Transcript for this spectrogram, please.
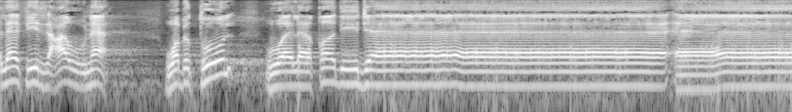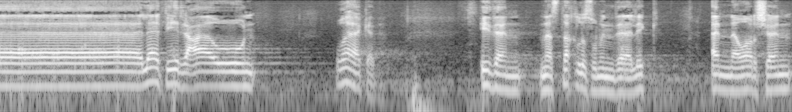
آل فرعون. وبالطول ولقد جاء فرعون. وهكذا. إذا نستخلص من ذلك أن ورشا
